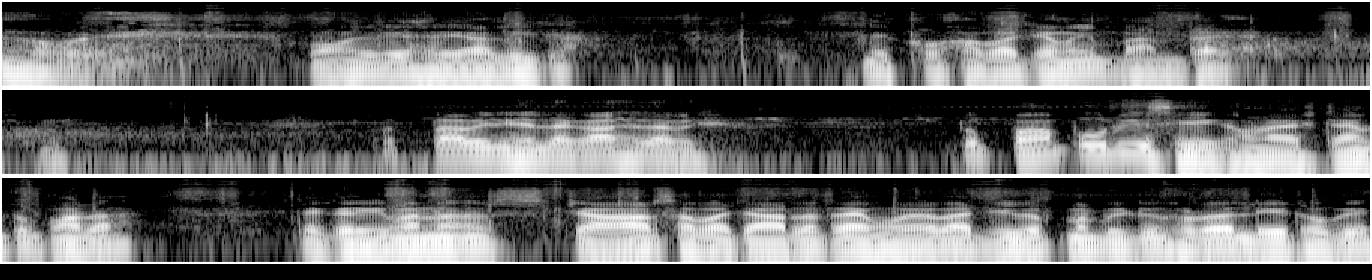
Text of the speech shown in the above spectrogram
ਲਓ ਜੀ, ਪਹੁੰਚ ਗਏ ਹਰਿਆਲੀ 'ਚ ਦੇਖੋ ਹਵਾ ਜਮਾਂ ਹੀ ਬੰਦ ਹੈ। ਪੱਤਾ ਵੀ ਨਹੀਂ ਹਿੱਲਦਾ ਕਾਸੇ ਦਾ ਵੀ। ਧੁੱਪਾਂ ਪੂਰੀ ਸੇਕ ਹੋਣਾ ਇਸ ਟਾਈਮ ਧੁੱਪਾਂ ਦਾ। ਤਕਰੀਬਨ 4 ਸਵਾ 4 ਦਾ ਟਾਈਮ ਹੋਇਆ ਵਾ। ਅੱਜ ਵੀ ਆਪਾਂ ਵੀਡੀਓ ਥੋੜਾ ਲੇਟ ਹੋ ਗਏ।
